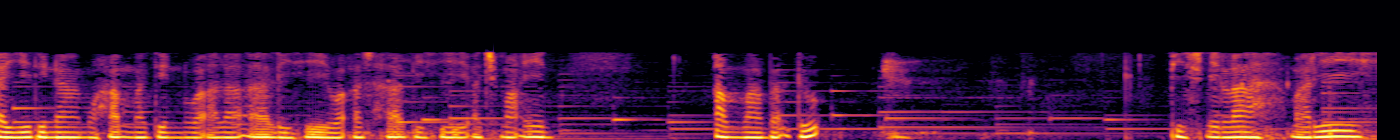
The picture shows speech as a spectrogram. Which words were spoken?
Sayyidina Muhammadin wa ala alihi wa ashabihi ajma'in Amma ba'du Bismillah, mari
